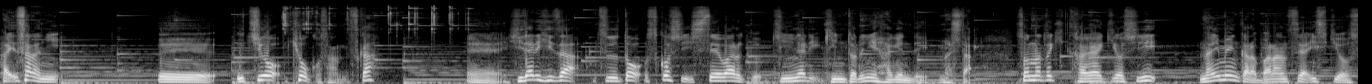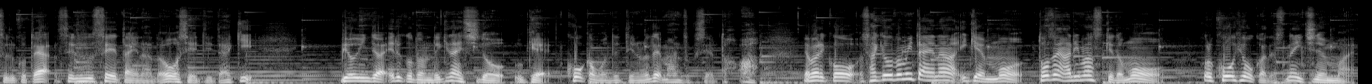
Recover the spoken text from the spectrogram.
はい、さらに、えー、内尾京子さんですか？えー、左膝痛と少し姿勢悪く気になり筋トレに励んでいました。そんな時輝きを知り、内面からバランスや意識をすることやセルフ生態などを教えていただき、病院では得ることのできない指導を受け、効果も出ているので満足していると。あ、やっぱりこう、先ほどみたいな意見も当然ありますけども、これ高評価ですね、1年前。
